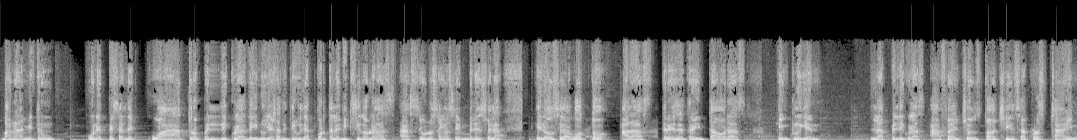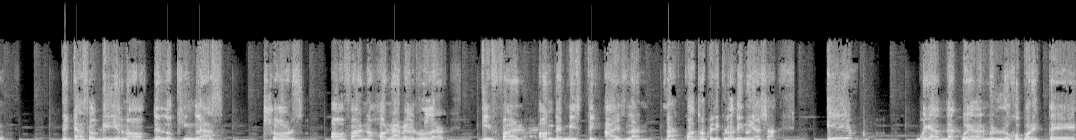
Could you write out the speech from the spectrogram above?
van a emitir un, especial de cuatro películas de Inuyasha distribuidas por Televix y dobladas hace unos años en Venezuela el 11 de agosto a las 13.30 horas, que incluyen las películas Affections Touchings Across Time, The Castle Beyond of the Looking Glass, Shores of an Honorable Ruler y Fire on the Mystic Island, las cuatro películas de Inuyasha. Y voy a, voy a darme un lujo por este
